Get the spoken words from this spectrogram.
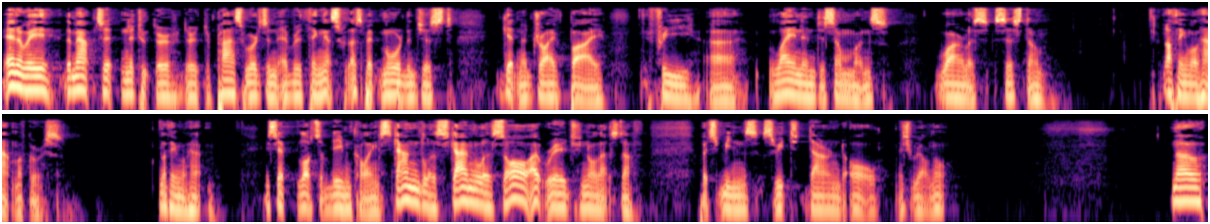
Anyway, they mapped it and they took their, their, their passwords and everything. That's, that's a bit more than just getting a drive-by free uh, line into someone's wireless system. Nothing will happen, of course. Nothing will happen except lots of name calling. Scandalous, scandalous, oh, outrage and all that stuff, which means sweet darned all, as we all know. Now,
